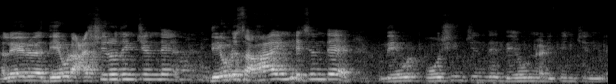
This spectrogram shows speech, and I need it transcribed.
అలేలోయ దేవుడు ఆశీర్వదించిందే. దేవుడు సహాయం చేసిందే. దేవుడు పోషించిందే. దేవుడు నడిపించిందే.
